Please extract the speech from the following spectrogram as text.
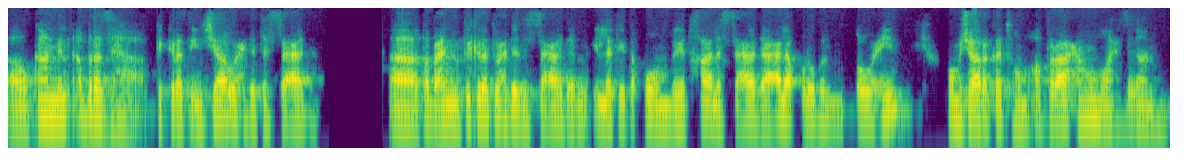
آه، وكان من أبرزها فكرة إنشاء وحدة السعادة. آه، طبعا فكرة وحدة السعادة التي تقوم بإدخال السعادة على قلوب المتطوعين ومشاركتهم أفراحهم وأحزانهم.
